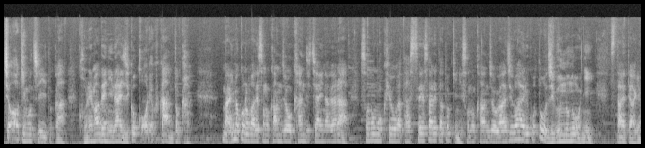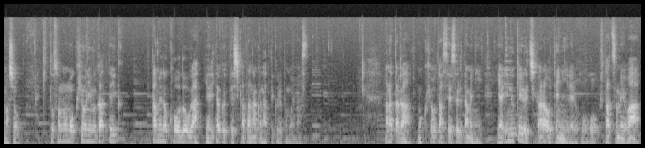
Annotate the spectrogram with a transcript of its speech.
超気持ちいいとかこれまでにない自己効力感とか。まあ今この場でその感情を感じちゃいながらその目標が達成された時にその感情が味わえることを自分の脳に伝えてあげましょう。きっとその目標に向かっていくための行動がやりたくって仕方なくなってくると思います。あなたが目標を達成するためにやり抜ける力を手に入れる方法2つ目は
